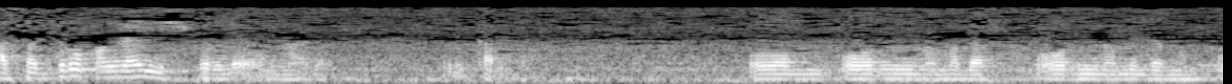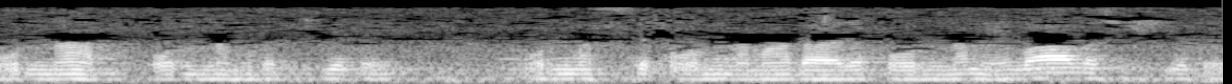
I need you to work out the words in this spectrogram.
ఆ సద్రూపంగా ఈశ్వరుడే ఉన్నాడు. కర్మ. ఓం పూర్ణమద పూర్ణమిదం పూర్ణ పూర్ణముద్యతే పూర్ణస్ పూర్ణమాదాయ పూర్ణమేవాశిష్యతే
